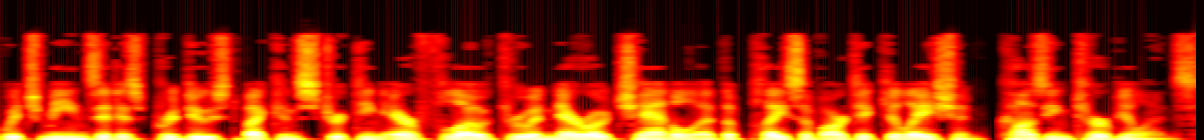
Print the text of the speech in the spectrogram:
which means it is produced by constricting air flow through a narrow channel at the place of articulation, causing turbulence.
